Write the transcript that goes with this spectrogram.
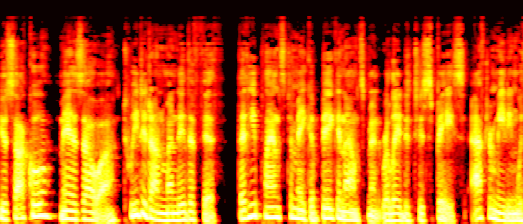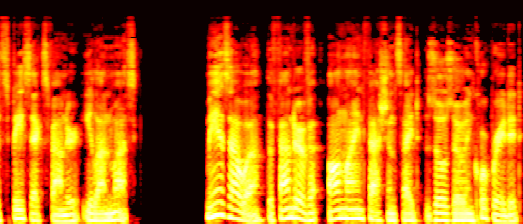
Yusaku Maezawa tweeted on Monday the 5th that he plans to make a big announcement related to space after meeting with SpaceX founder Elon Musk. Maezawa, the founder of online fashion site Zozo Incorporated,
